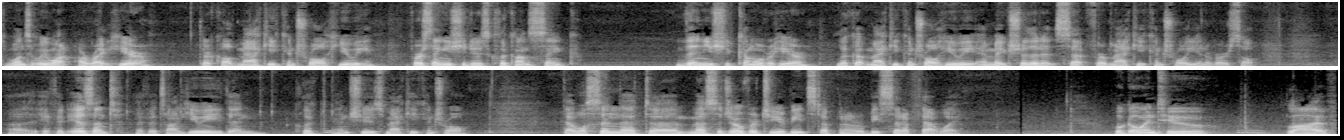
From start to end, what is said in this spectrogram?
The ones that we want are right here. They're called Mackie Control HUI. First thing you should do is click on Sync. Then you should come over here, look up Mackie Control HUI, and make sure that it's set for Mackie Control Universal. Uh, if it isn't, if it's on HUI, then click and choose Mackie Control that will send that uh, message over to your BeatStep and it'll be set up that way. We'll go into live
